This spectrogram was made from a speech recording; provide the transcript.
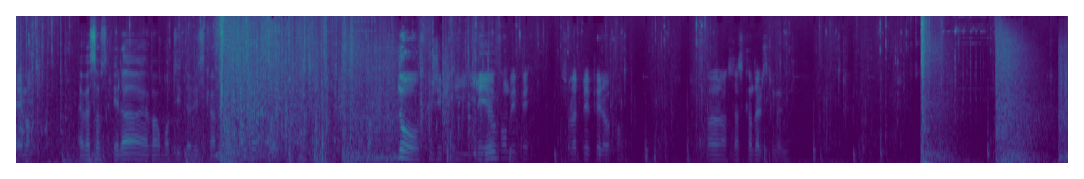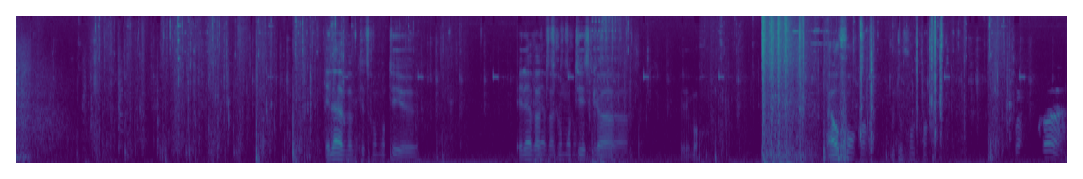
Elle est morte. Elle va sortir. Et là, elle va remonter dans l'escalier. Non, ce que j'ai pris, il est au où fond BP. Sur l'autre BP là au fond. Oh non, c'est un scandale ce qu'il m'a mis. Et là, elle va peut-être remonter. Euh... Et là, elle va peut-être remonter jusqu'à. Elle est mort. Ah, au fond encore. Tout au fond, je crois. Quoi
